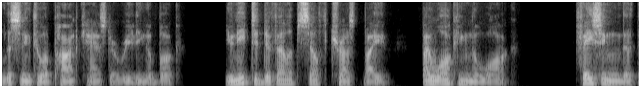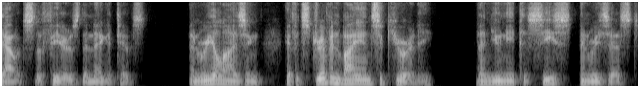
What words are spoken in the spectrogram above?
listening to a podcast or reading a book. You need to develop self-trust by, by walking the walk, facing the doubts, the fears, the negatives, and realizing if it's driven by insecurity, then you need to cease and resist.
